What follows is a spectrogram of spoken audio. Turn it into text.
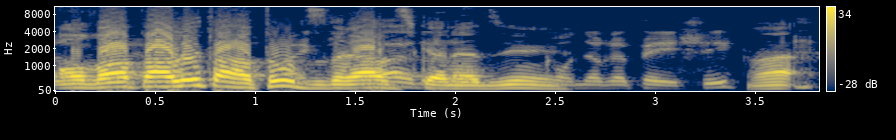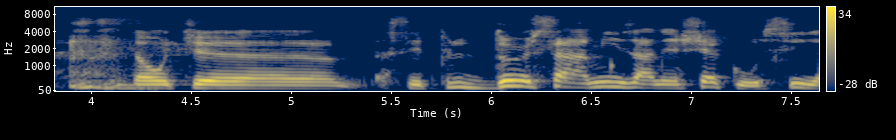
on, va en parler tantôt du draft du Canadien. Qu'on a repêché. Donc, euh, c'est plus de 200 mises en échec aussi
